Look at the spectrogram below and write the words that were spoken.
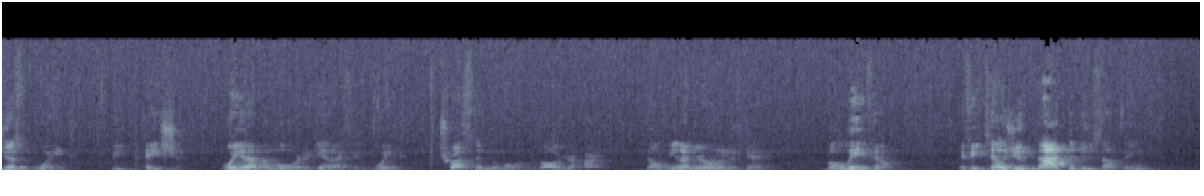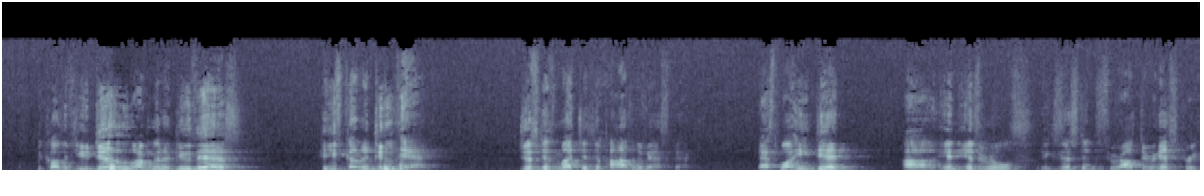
Just wait. Be patient. Wait on the Lord. Again, I say wait. Trust in the Lord with all your heart. Don't lean on your own understanding. Believe him. If he tells you not to do something, because if you do, I'm going to do this, he's going to do that just as much as the positive aspect. That's what he did uh, in Israel's existence throughout their history.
